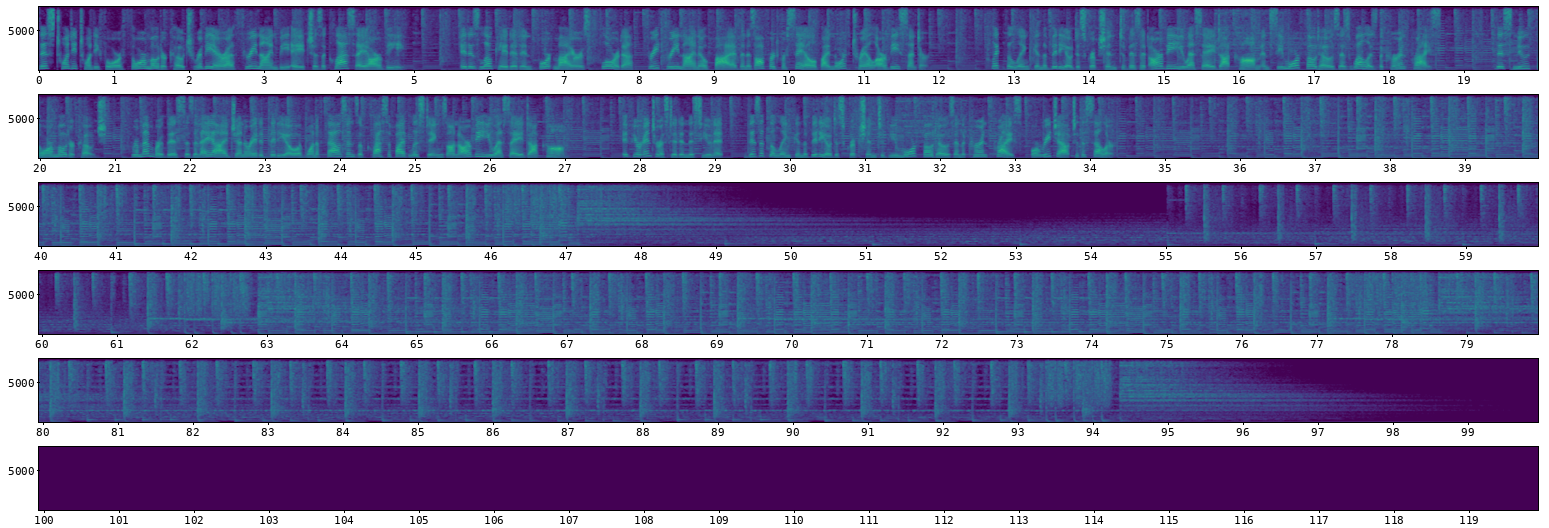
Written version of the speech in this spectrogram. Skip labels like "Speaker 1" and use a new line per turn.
This 2024 Thor Motor Coach Riviera 39BH is a Class A RV. It is located in Fort Myers, Florida, 33905 and is offered for sale by North Trail RV Center. Click the link in the video description to visit RVUSA.com and see more photos as well as the current price. This new Thor Motor Coach. Remember this is an AI-generated video of one of thousands of classified listings on RVUSA.com. If you're interested in this unit, visit the link in the video description to view more photos and the current price, or reach out to the seller.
